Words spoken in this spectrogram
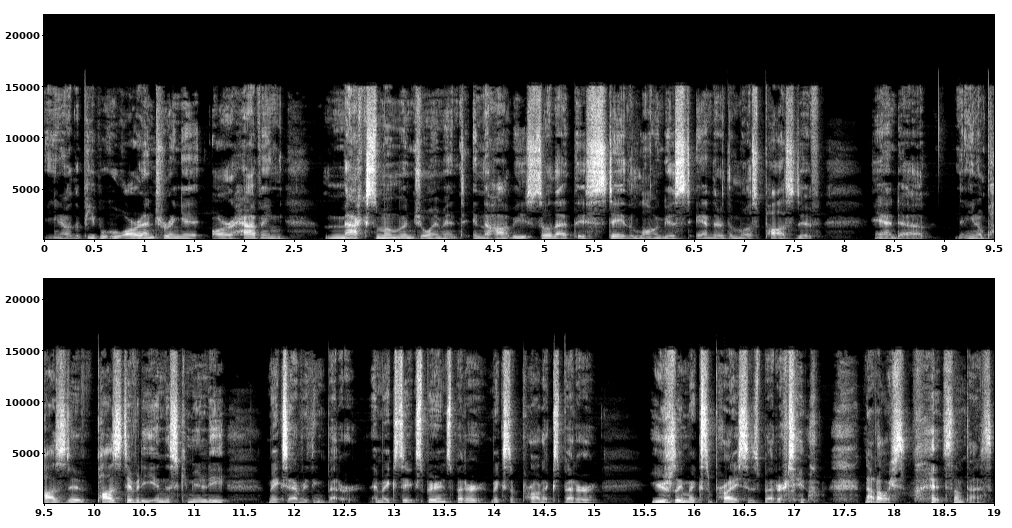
you know the people who are entering it are having maximum enjoyment in the hobbies so that they stay the longest and they're the most positive. And uh, you know positive positivity in this community makes everything better. It makes the experience better makes the products better usually makes the prices better too. Not always sometimes.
